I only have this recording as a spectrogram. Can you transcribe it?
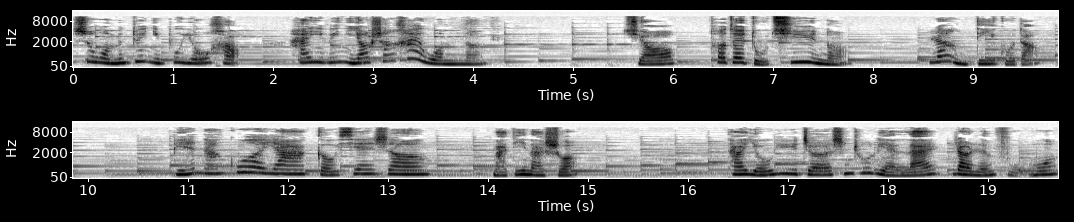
是我们对你不友好，还以为你要伤害我们呢。瞧，他在赌气呢。让嘀咕道：“别难过呀，狗先生。”玛蒂娜说。他犹豫着伸出脸来，让人抚摸。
